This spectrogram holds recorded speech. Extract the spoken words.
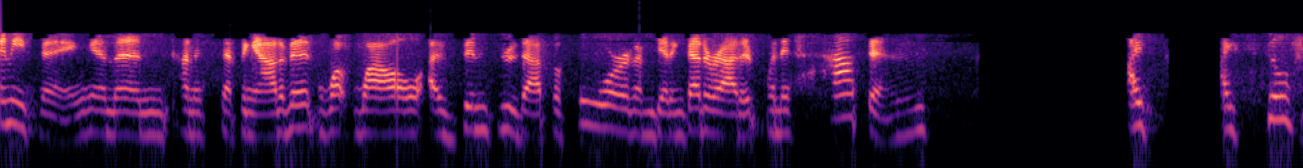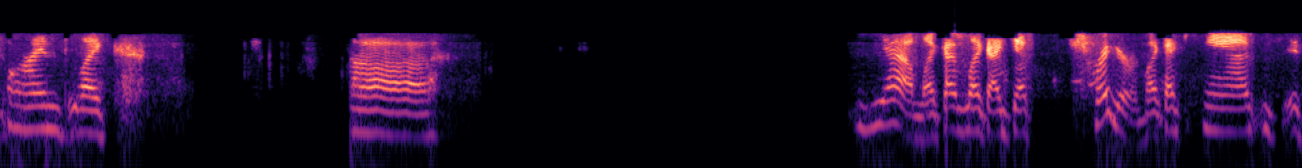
anything and then kind of stepping out of it what while i've been through that before and i'm getting better at it when it happens i i still find like uh yeah, like I like I get triggered. Like I can't. It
